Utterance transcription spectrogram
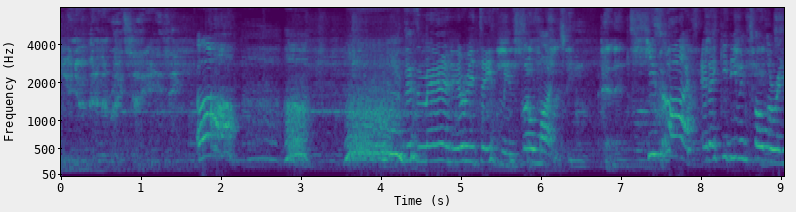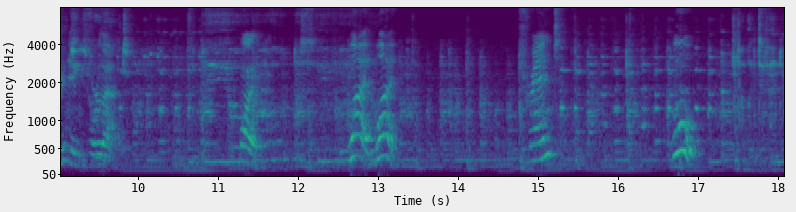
You've never been on the right side of anything. Oh, this man irritates me so much. penance. He's hot, and I can't even tolerate him for that. What? What? What? Trent? Who? public defender.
